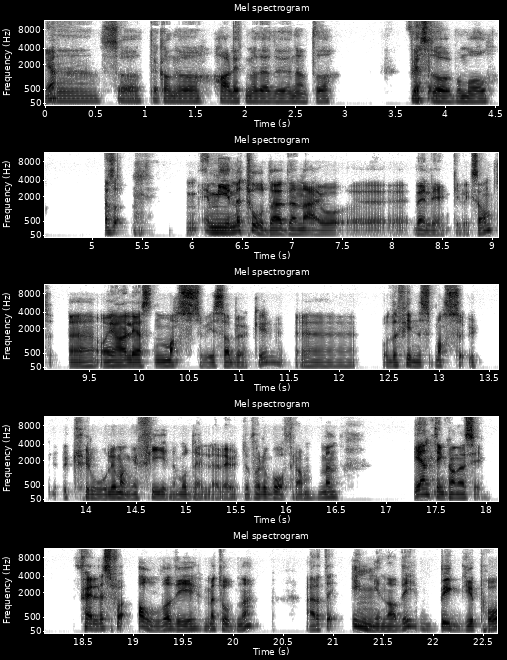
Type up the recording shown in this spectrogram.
Ja. Uh, så det kan jo ha litt med det du nevnte, da. Det Altså- over på mål. Altså, min metode den er jo uh, veldig enkel, ikke sant. Uh, og jeg har lest massevis av bøker. Uh, og det finnes masse ut, utrolig mange fine modeller der ute for å gå fram. Men én ting kan jeg si. Felles for alle de metodene er at ingen av de bygger på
